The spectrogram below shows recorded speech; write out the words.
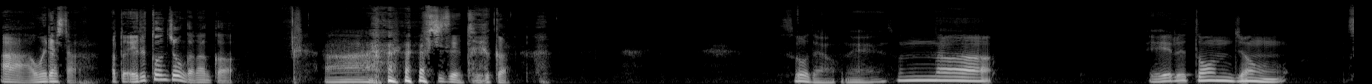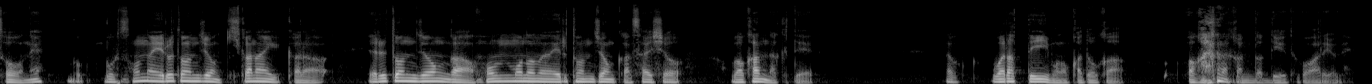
ああ、思い出した。あと、エルトン・ジョンがなんか、ああ、不自然というか、そうだよね。そんな、エルトン・ジョン、そうね。僕、僕そんなエルトン・ジョン聞かないから、エルトン・ジョンが本物のエルトン・ジョンか最初わかんなくて、なんか笑っていいものかどうかわからなかったっていうところはあるよね。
